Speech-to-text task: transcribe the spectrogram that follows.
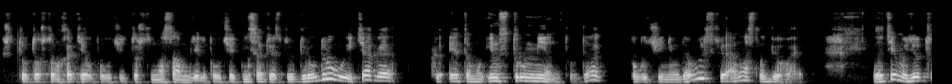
что то, что он хотел получить, то, что на самом деле получать, не соответствует друг другу, и тяга к этому инструменту, да, получения удовольствия, она ослабевает. Затем идет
